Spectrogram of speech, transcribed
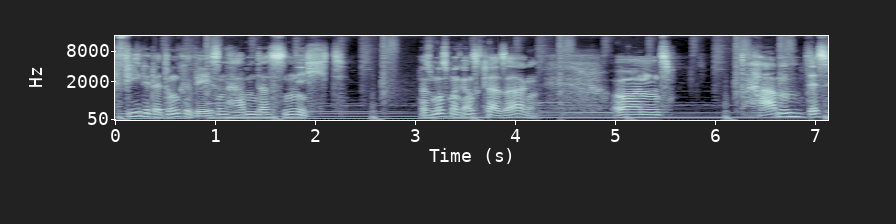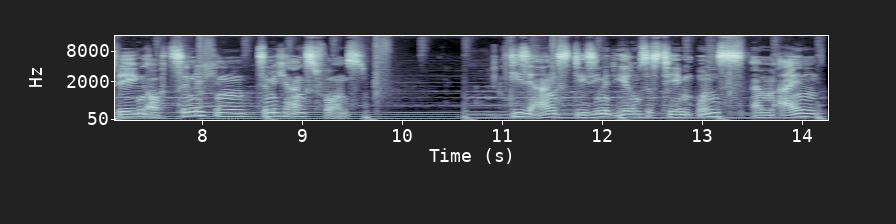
Viele der Dunkelwesen haben das nicht. Das muss man ganz klar sagen. Und haben deswegen auch ziemlichen, ziemliche Angst vor uns diese Angst, die sie mit ihrem System uns ähm, ein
